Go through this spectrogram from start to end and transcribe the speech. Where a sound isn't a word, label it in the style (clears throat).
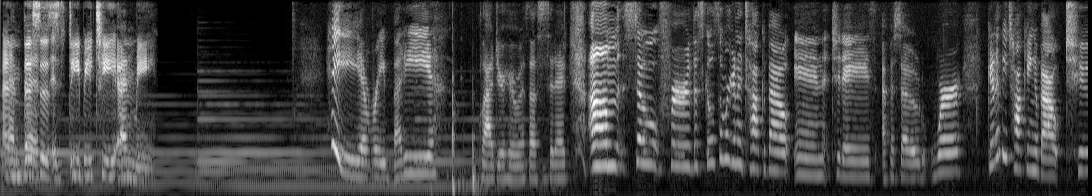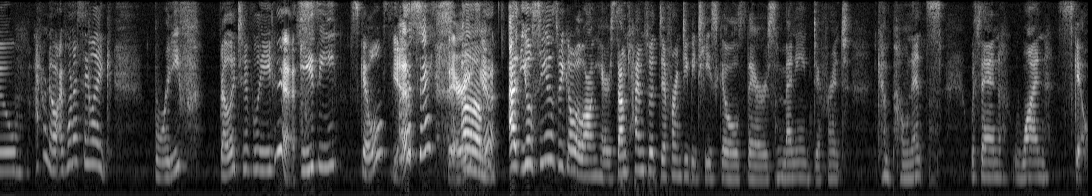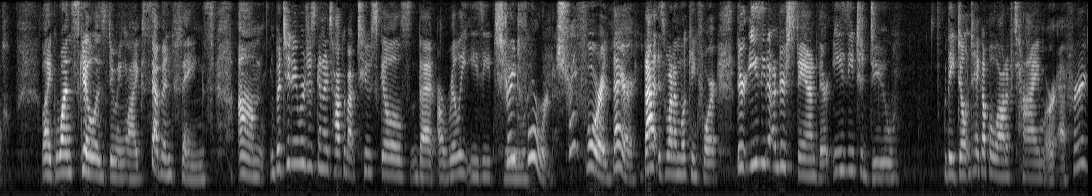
And, and this, this, is, DBT and me. Hey, everybody. Glad you're here with us today. Um, so for the skills that we're going to talk about in today's episode, we're going to be talking about two, I don't know, I want to say like brief, relatively yes. easy skills. Yes, I would say. Very. Um, yeah. As you'll see as we go along here. Sometimes with different DBT skills, there's many different components within one skill. Like one skill is doing like seven things. Um, but today we're just going to talk about two skills that are really easy to. Straightforward. Straightforward. There. That is what I'm looking for. They're easy to understand, they're easy to do, they don't take up a lot of time or effort.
